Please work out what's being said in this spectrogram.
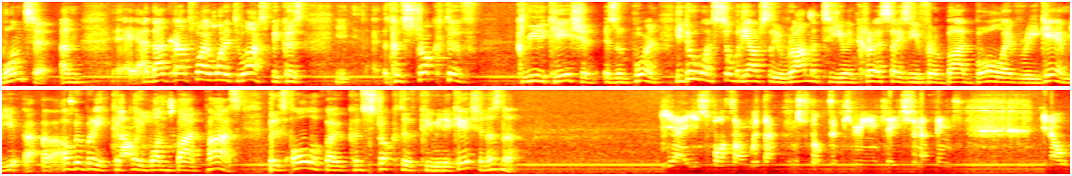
want it." And uh, that, that's why I wanted to ask because constructive communication is important. You don't want somebody absolutely ramming to you and criticising you for a bad ball every game. You, uh, uh, everybody can play one bad pass, but it's all about constructive communication, isn't it? Yeah, you're spot on with that constructive communication. I think, you know,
